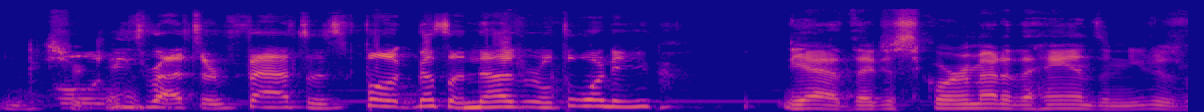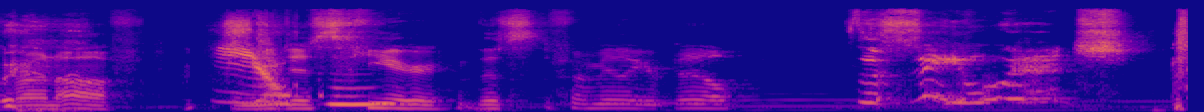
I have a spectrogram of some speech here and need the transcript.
They sure oh, can. these rats are fast as fuck. That's a natural 20. Yeah, they just squirm out of the hands, and you just run off. You just hear this familiar bill. It's the sea witch.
